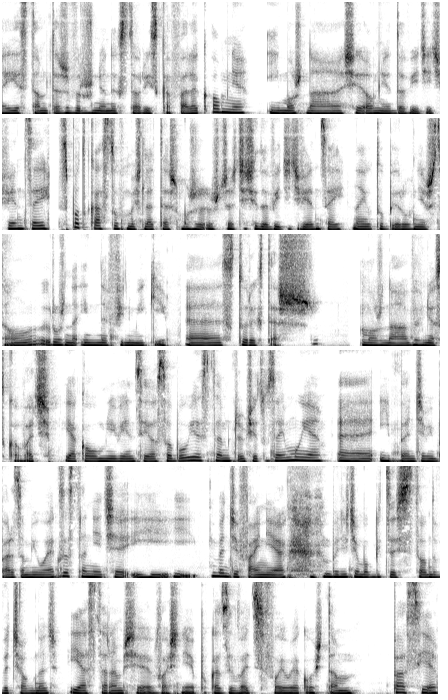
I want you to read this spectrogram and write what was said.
jest tam też wyróżnionych stories kafelek o mnie i można się o mnie dowiedzieć więcej. Z podcastów myślę też możecie się dowiedzieć więcej. Na YouTubie również są różne inne filmiki, z których też można wywnioskować, jaką mniej więcej osobą jestem, czym się tu zajmuję e, i będzie mi bardzo miło, jak zostaniecie i, i będzie fajnie, jak będziecie mogli coś stąd wyciągnąć. Ja staram się właśnie pokazywać swoją jakąś tam pasję,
